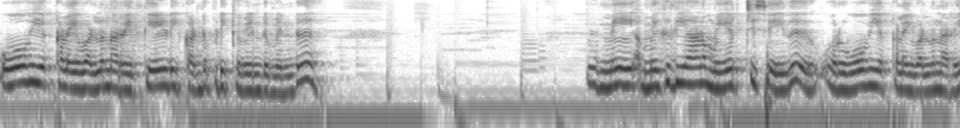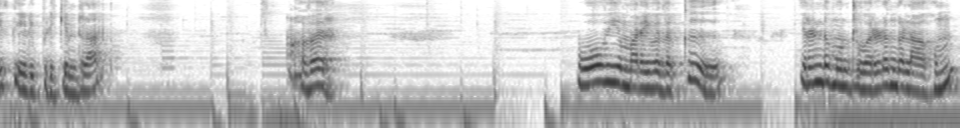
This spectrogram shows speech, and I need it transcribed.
ஓவியக்கலை வல்லுநரை தேடி கண்டுபிடிக்க வேண்டும் என்று மி மிகுதியான முயற்சி செய்து ஒரு ஓவியக்கலை வல்லுநரை தேடி பிடிக்கின்றார். அவர் ஓவியம் வரைவதற்கு இரண்டு மூன்று வருடங்களாகும்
